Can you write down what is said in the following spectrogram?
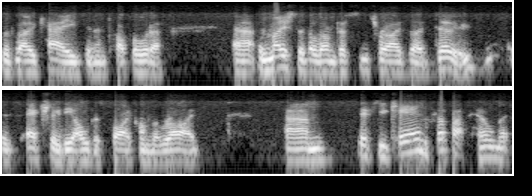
with low Ks and in top order. Uh, most of the long distance rides I do, it's actually the oldest bike on the ride. Um, if you can, flip up helmet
